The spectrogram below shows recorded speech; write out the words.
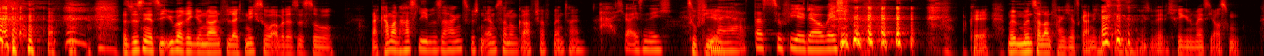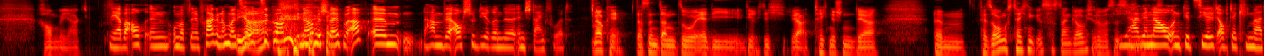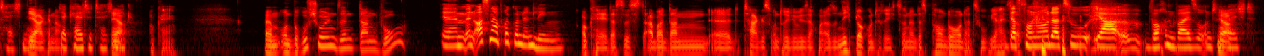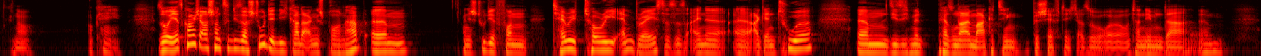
das wissen jetzt die Überregionalen vielleicht nicht so, aber das ist so. Na, kann man Hassliebe sagen zwischen Emstern und Grafschaft Bentheim? Ah, ich weiß nicht. Zu viel. Naja, das ist zu viel, glaube ich. Okay. Mit Münsterland fange ich jetzt gar nicht erst an. Da werde ich regelmäßig aus dem Raum gejagt. Nee, aber auch in, um auf deine Frage nochmal Ja. zurückzukommen, genau, wir schweifen ab, ähm, haben wir auch Studierende in Steinfurt. Okay, das sind dann so eher die, die richtig ja, technischen der ähm, Versorgungstechnik ist es dann, glaube ich, oder was ist ja, das? genau, und gezielt auch der Klimatechnik. Ja, genau. Der Kältetechnik. Ja, okay. Ähm, und Berufsschulen sind dann wo? Ähm, in Osnabrück und in Lingen. Okay, das ist aber dann äh, Tagesunterricht, wie sagt man, also nicht Blockunterricht, sondern das Pendant dazu. Wie heißt Das das? Pendant dazu, ja, äh, wochenweise Unterricht. Genau. Okay. So, jetzt komme ich auch schon zu dieser Studie, die ich gerade angesprochen habe. Ähm, eine Studie von Territory Embrace. Das ist eine äh, Agentur, ähm, die sich mit Personalmarketing beschäftigt. Also äh, Unternehmen da ähm,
